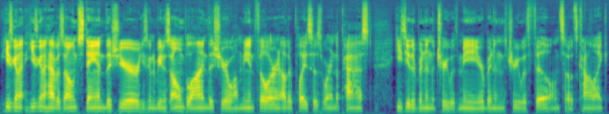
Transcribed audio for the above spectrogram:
he's gonna he's gonna have his own stand this year. He's gonna be in his own blind this year, while me and Phil are in other places where in the past he's either been in the tree with me or been in the tree with Phil, and so it's kind of like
